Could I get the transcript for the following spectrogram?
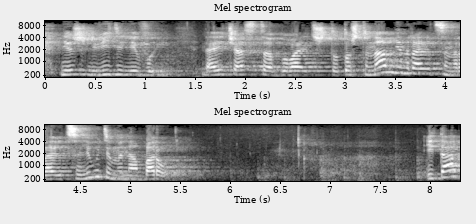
нежели видели вы. Да, и часто бывает, что то, что нам не нравится, нравится людям и наоборот. Итак,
